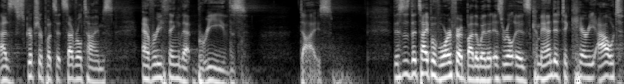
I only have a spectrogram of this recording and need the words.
as scripture puts it several times, everything that breathes dies. This is the type of warfare, by the way, that Israel is commanded to carry out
